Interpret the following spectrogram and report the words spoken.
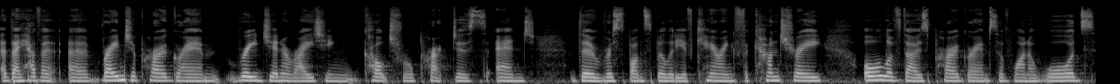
They have a, a, ranger program regenerating cultural practice and the responsibility of caring for country. All of those programs have won awards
